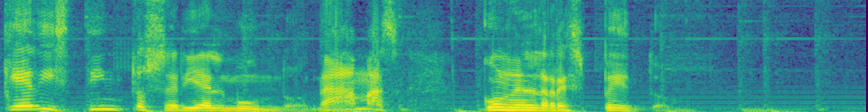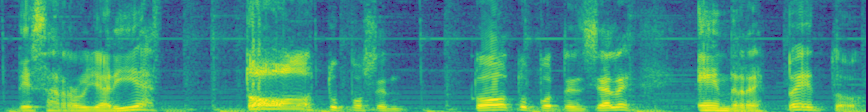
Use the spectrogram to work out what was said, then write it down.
qué distinto sería el mundo, nada más con el respeto desarrollarías todos tus todo tu potenciales en respeto.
